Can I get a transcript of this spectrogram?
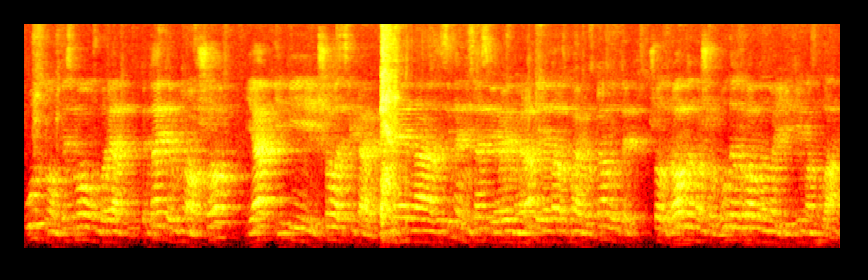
усно, в письмовому порядку. Питайте в нього, що, як, які, що вас цікавить. Не на засіданні сесії районної ради я зараз маю розказувати, що зроблено, що буде зроблено і які в нас плани.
